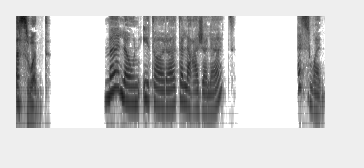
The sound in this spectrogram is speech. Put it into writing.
أسود ما لون إطارات العجلات؟ أسود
